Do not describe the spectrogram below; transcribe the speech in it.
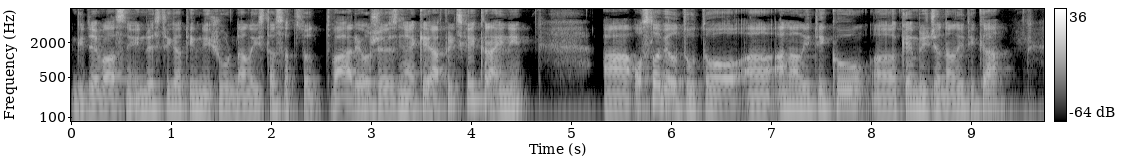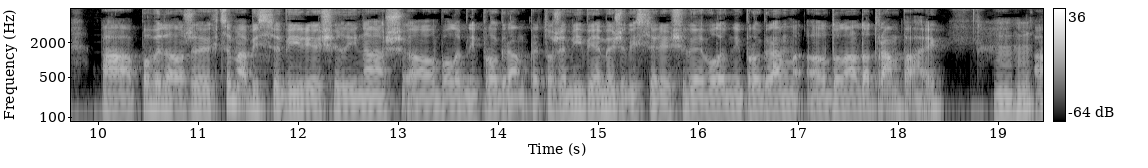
kde vlastne investigatívny žurnalista sa to tváril, že z nejakej africkej krajiny a oslovil túto analytiku Cambridge Analytica a povedal, že chcem, aby ste vy riešili náš volebný program, pretože my vieme, že vy ste riešili aj volebný program Donalda Trumpa, hej? Mm-hmm. A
